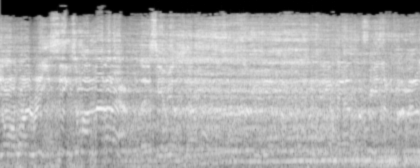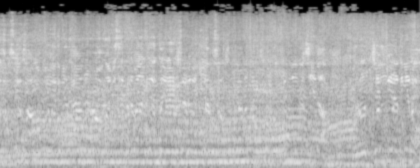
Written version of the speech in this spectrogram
Java Racing som anmälare. Där ser vi att det är med maskinen på anmälaren som ska ta hand om ledningen här nu då. När vi ser iväg detta är så är det Jensson som kommer från insidan. Upp till ledningen då.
